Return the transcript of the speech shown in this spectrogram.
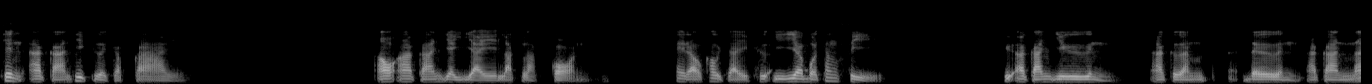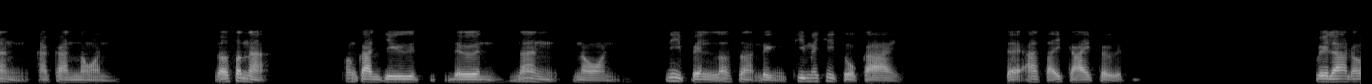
เช่น อาการที่เกิดกับกาย เอาอาการใหญ่ ๆ หลักๆก่อน ให้เราเข้าใจคืออิยาบททั้งสี่คืออาการยืน อาการเดิน อาการนั่ง อาการนอน ลักษณะของการยืนเดิน นั่งนอน นี่เป็นลักษณะหนึ่งที่ไม่ใช่ตัวกาย แต่อาศัยกายเกิด เวลาเรา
